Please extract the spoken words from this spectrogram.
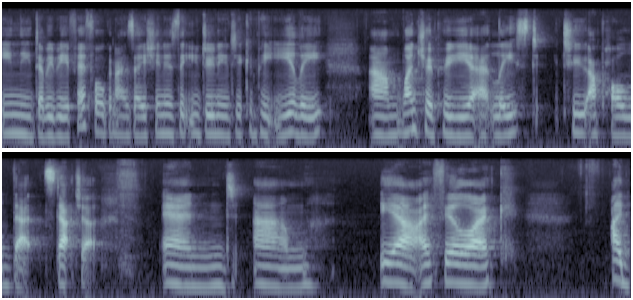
in the WBFF organization is that you do need to compete yearly, um, one show per year at least, to uphold that stature. And um, yeah, I feel like I,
